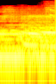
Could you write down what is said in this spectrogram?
శరణ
